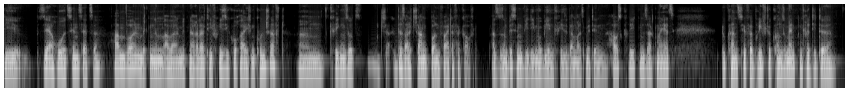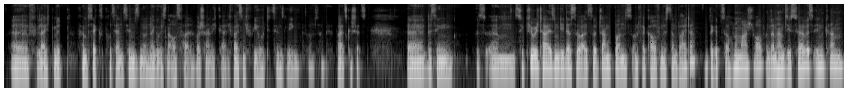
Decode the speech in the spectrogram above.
die sehr hohe Zinssätze haben wollen, mit einem, aber mit einer relativ risikoreichen Kundschaft, ähm, kriegen so das als Junkbond weiterverkauft. Also so ein bisschen wie die Immobilienkrise damals mit den Hauskrediten, sagt man jetzt, du kannst hier verbriefte Konsumentenkredite äh, vielleicht mit 5, 6 Prozent Zinsen und einer gewissen Ausfallwahrscheinlichkeit. Ich weiß nicht, wie hoch die Zinsen liegen, das war jetzt geschätzt. Äh, deswegen ist, ähm, securitizen die das so als so Junkbonds und verkaufen das dann weiter. Und da gibt es auch eine Marge drauf. Und dann haben sie Service Income,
